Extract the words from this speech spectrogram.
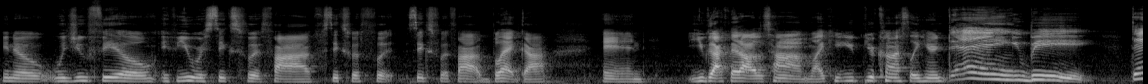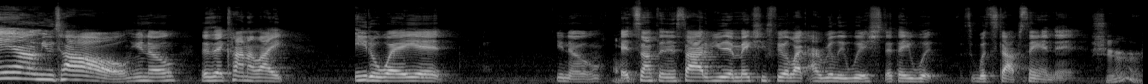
you know, would you feel if you were six foot five, six foot foot, six foot five black guy, and you got that all the time, like you you're constantly hearing, "Dang, you big, damn, you tall," you know? Does that kind of like eat away at, you know, um. at something inside of you that makes you feel like I really wish that they would would stop saying that? Sure.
